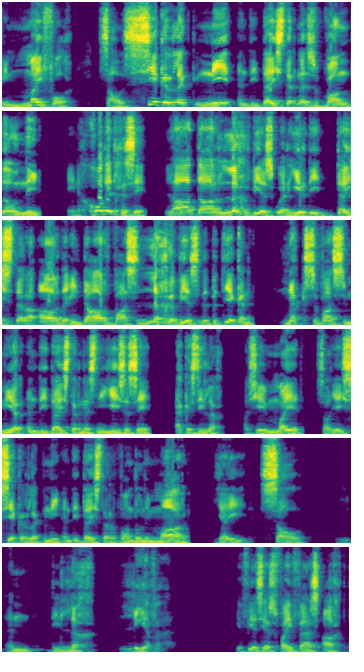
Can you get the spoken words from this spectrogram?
Wie my volg, sal sekerlik nie in die duisternis wandel nie. En God het gesê, laat daar lig wees oor hierdie duistere aarde en daar was lig gewees. Dit beteken niks was meer in die duisternis nie. Jesus sê, ek is die lig. As jy my het, sal jy sekerlik nie in die duister wandel nie, maar jy sal in die lig lewe. Efesiërs 5 vers 8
